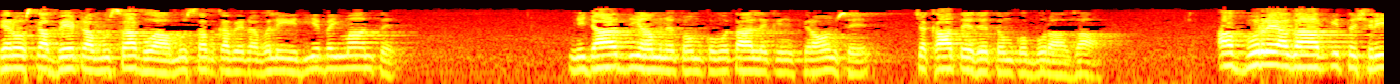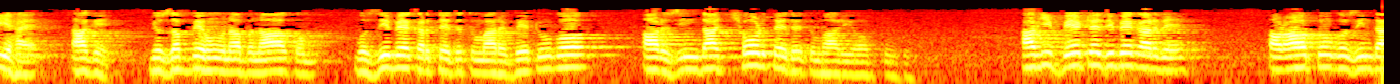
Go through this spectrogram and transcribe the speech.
پھر اس کا بیٹا مصب ہوا مصب کا بیٹا ولید، یہ بےمان تھے۔ نجات دی ہم نے تم کو، متعلق فرعون سے چکھاتے تھے تم کو برا عذاب۔ اب برے عذاب کی تشریح ہے آگے۔ جو ضب ہوں نہ بنا کم وہ ذبے کرتے تھے تمہارے بیٹوں کو اور زندہ چھوڑتے تھے تمہاری عورتوں کو۔ اب یہ بیٹے ذبے کر دیں۔ اور عورتوں کو زندہ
